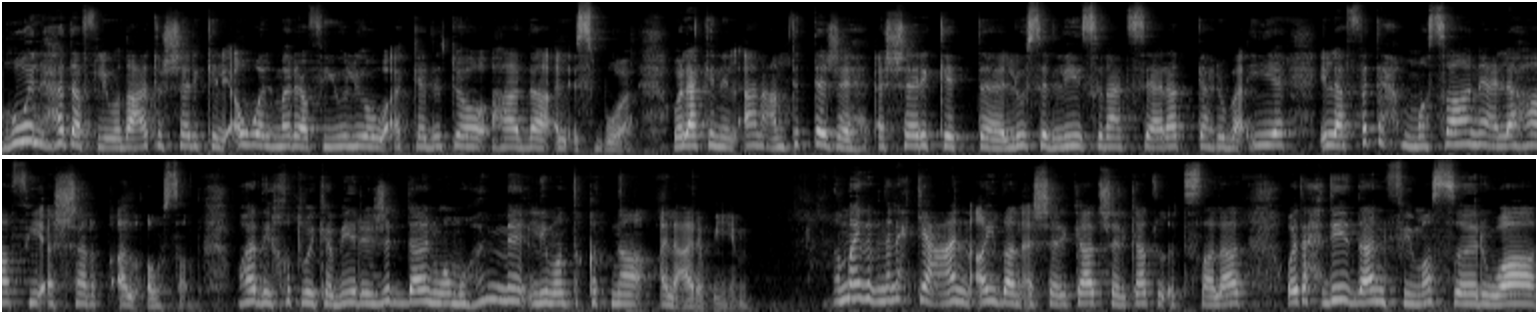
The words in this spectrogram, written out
وهو الهدف اللي وضعته الشركة لأول مرة في يوليو وأكدته هذا الأسبوع. ولكن الآن عم تتجه الشركة لوسيد لصناعة السيارات الكهربائية إلى فتح مصانع لها في الشرق الأوسط. وهذه خطوة كبيرة جدا ومهمة لمنطقتنا العربية. أما إذا بدنا نحكي عن أيضا الشركات شركات الاتصالات وتحديدا في مصر وفي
